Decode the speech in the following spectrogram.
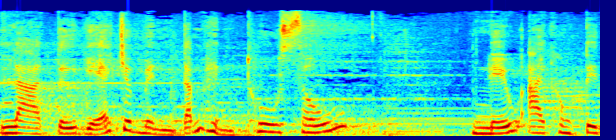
là tự vẽ cho mình tấm hình thô xấu. Nếu ai không tin,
